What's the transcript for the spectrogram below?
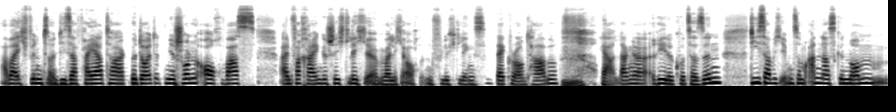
Aber ich finde, dieser Feiertag bedeutet mir schon auch was, einfach rein geschichtlich, ähm, weil ich auch einen Flüchtlings-Background habe. Ja, lange Rede, kurzer Sinn. Dies habe ich eben zum Anlass genommen,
